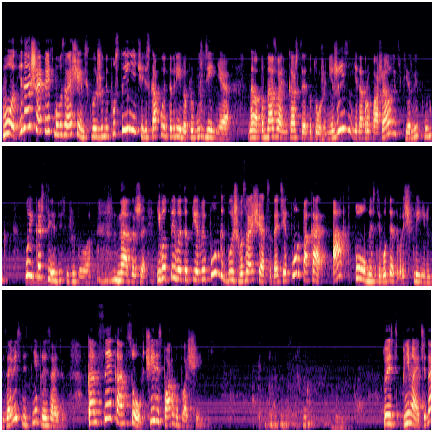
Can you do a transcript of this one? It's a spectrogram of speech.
Вот, и дальше опять мы возвращаемся к выжженной пустыне, через какое-то время пробуждения а, под названием «Кажется, это тоже не жизнь», и добро пожаловать в первый пункт. Ой, кажется, я здесь уже была. Надо же. И вот ты в этот первый пункт будешь возвращаться до тех пор, пока акт полностью вот этого расщепления любезависимости не произойдет. В конце концов, через пару воплощений. То есть, понимаете, да,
